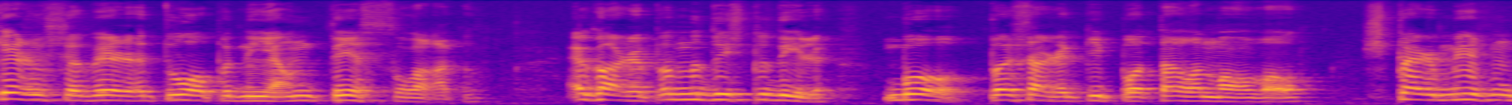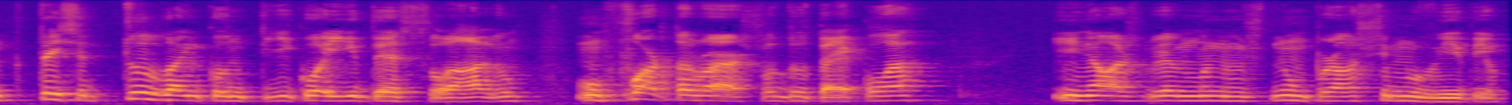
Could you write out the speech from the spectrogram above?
Quero saber a tua opinião desse lado. Agora, para me despedir, vou passar aqui para o telemóvel. Espero mesmo que esteja tudo bem contigo aí desse lado. Um forte abraço do Tecla e nós vemos-nos num próximo vídeo.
